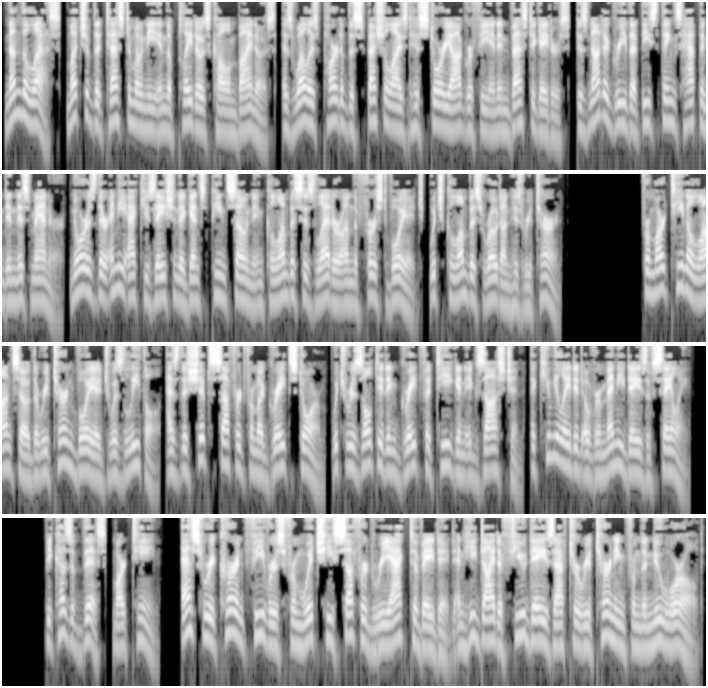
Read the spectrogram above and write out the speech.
Nonetheless, much of the testimony in the Pleitos Colombinos, as well as part of the specialized historiography and investigators, does not agree that these things happened in this manner, nor is there any accusation against Pinzón in Columbus's letter on the first voyage, which Columbus wrote on his return. For Martín Alonso the return voyage was lethal, as the ships suffered from a great storm, which resulted in great fatigue and exhaustion, accumulated over many days of sailing. Because of this, Martín recurrent fevers from which he suffered reactivated and he died a few days after returning from the New World.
